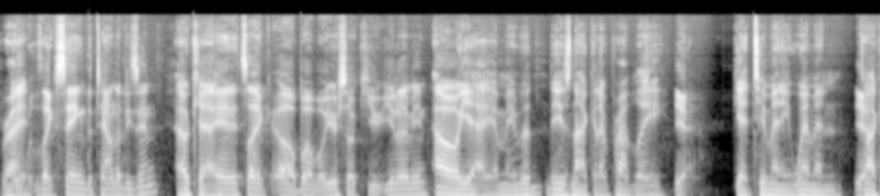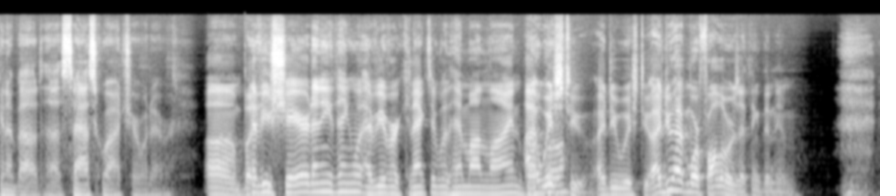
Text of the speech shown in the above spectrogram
Right. It's like saying the town that he's in, okay. and it's like, "Oh, Bobo, you're so cute." You know what I mean? oh yeah, I mean, but he's not going to probably Yeah. get too many women Yeah. talking about uh, Sasquatch or whatever. Um, but Have he- you shared anything? Have you ever connected with him online? I wish to. I do wish to. I do have more followers, I think, than him.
